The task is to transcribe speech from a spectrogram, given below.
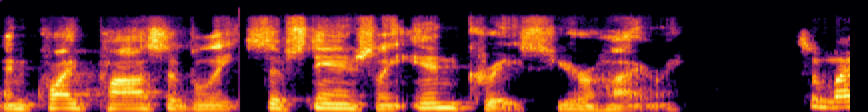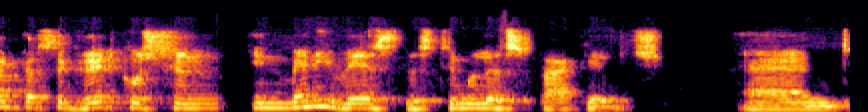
and quite possibly substantially increase your hiring? So, Mike, that's a great question. In many ways, the stimulus package and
